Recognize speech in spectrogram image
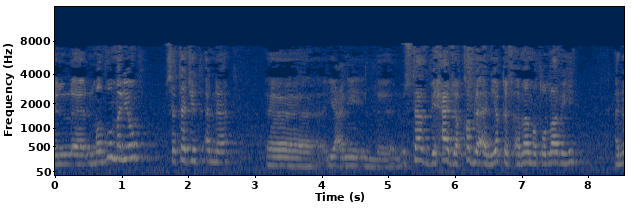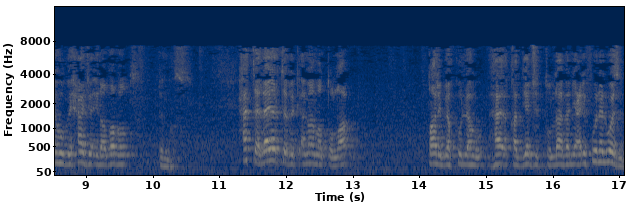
المنظومة اليوم ستجد أن يعني الأستاذ بحاجة قبل أن يقف أمام طلابه أنه بحاجة إلى ضبط النص حتى لا يرتبك أمام الطلاب طالب يقول له قد يجد طلابا يعرفون الوزن.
